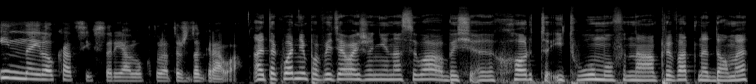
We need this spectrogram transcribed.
innej lokacji w serialu, która też zagrała. Ale tak ładnie powiedziałaś, że nie nasyłałabyś e, hord i tłumów na prywatne domy,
